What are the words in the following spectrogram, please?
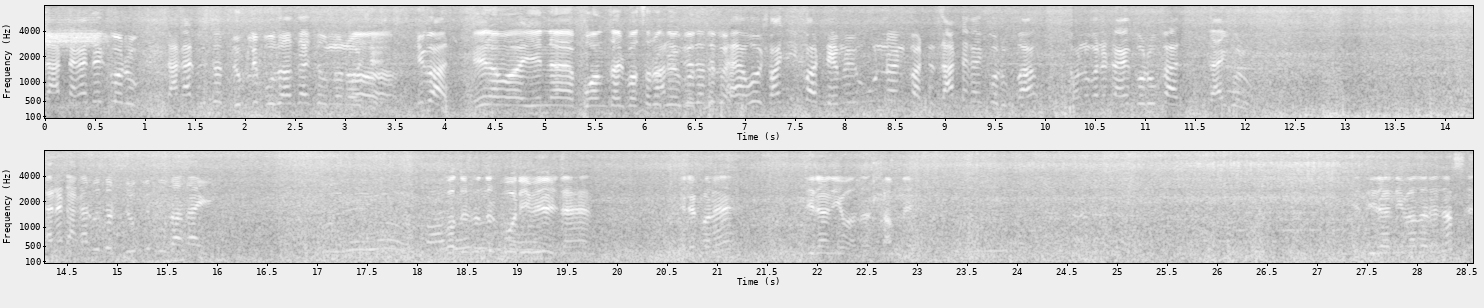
চার টাকাতে করুক টাকার ভিতর ঢুকলে বোঝা যায় তো উন্নয়ন হয়েছে হ্যাঁ। ঠিক আছে এরকম এ না পঞ্চাশ মানুষ হ্যাঁ ও এমনি উন্নয়ন করছে যার টাকায় করুক বা জনগণের করুক আর যাই করুক টাকার ভিতর ঢুকলে বোঝা যায় কত সুন্দর পরিবেশ দেখেন। এটা করে জিরানি বাজার সামনে। জিরানি বাজারে যাচ্ছে?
